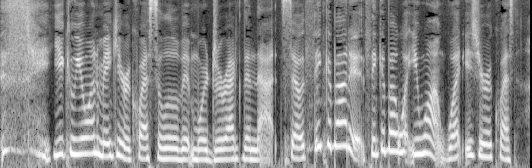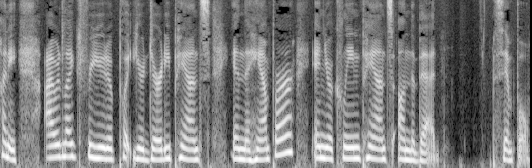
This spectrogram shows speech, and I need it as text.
you can, you want to make your request a little bit more direct than that. So think about it. Think about what you want. What is your request? Honey, I would like for you to put your dirty pants in the hamper and your clean pants on the bed. Simple.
